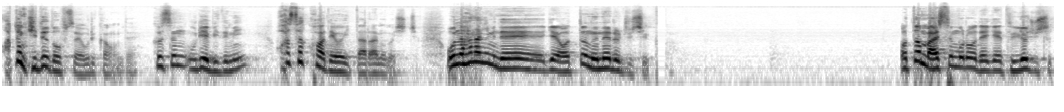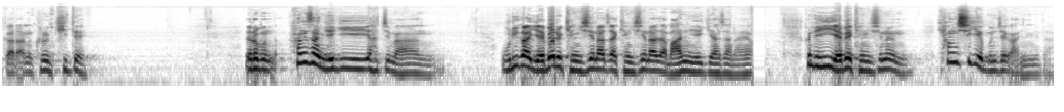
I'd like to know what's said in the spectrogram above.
어떤 기대도 없어요, 우리 가운데. 그것은 우리의 믿음이 화석화되어 있다라는 것이죠. 오늘 하나님이 내게 어떤 은혜를 주실까? 어떤 말씀으로 내게 들려주실까라는 그런 기대. 여러분, 항상 얘기하지만 우리가 예배를 갱신하자, 갱신하자 많이 얘기하잖아요. 근데 이 예배 갱신은 형식의 문제가 아닙니다.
